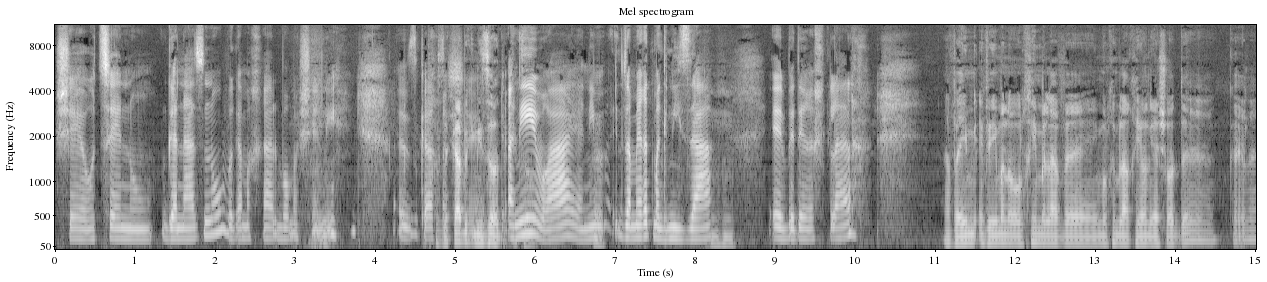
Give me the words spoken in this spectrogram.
שהוצאנו, גנזנו, וגם אחרי האלבום השני. אז ככה חזקה בגניזות. אני, וואי, אני זמרת מגניזה אה, בדרך כלל. אבל אם, ואם לא הולכים אליו, אה, אם הולכים לארכיון, יש עוד אה, כאלה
